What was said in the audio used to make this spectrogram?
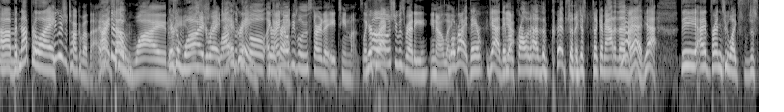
uh, but not for like. I think we should talk about that. I All right, there's so a wide there's a wide range. Lots I agree. Of people, like You're I know people who started at 18 months. Like, You're oh, correct. she was ready. You know, like well, right. They yeah, they Yeah. were crawling out of the crib, so they just took him out of the Yeah. bed. Yeah. The I have friends who like just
